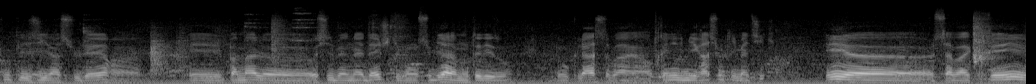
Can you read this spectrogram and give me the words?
toutes les îles insulaires et pas mal aussi le Bangladesh qui vont subir la montée des eaux. Donc là, ça va entraîner une migration climatique et ça va créer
